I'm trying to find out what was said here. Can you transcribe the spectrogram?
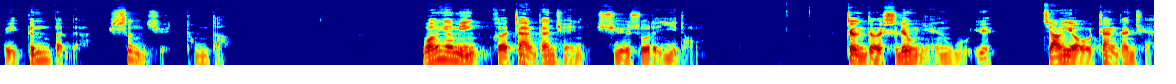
为根本的圣学通道。王阳明和湛甘泉学说的异同。正德十六年五月，讲有湛甘泉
